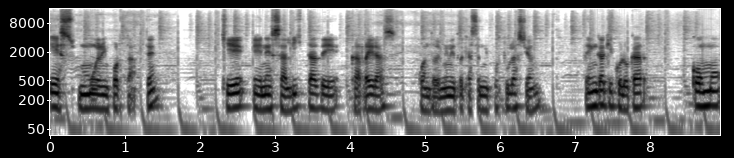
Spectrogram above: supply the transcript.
Es muy importante que en esa lista de carreras, cuando a mí me toque hacer mi postulación, tenga que colocar como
